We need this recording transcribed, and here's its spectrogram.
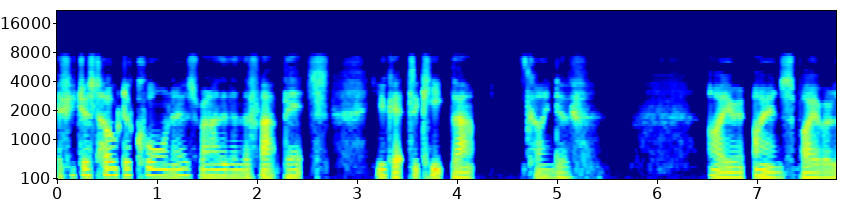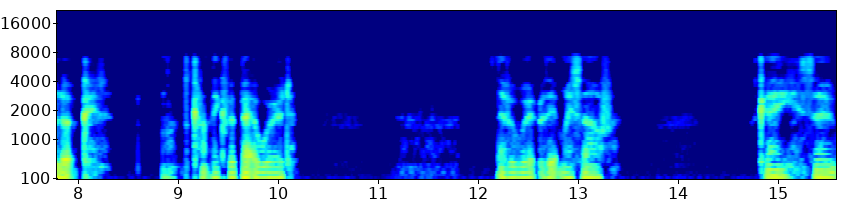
if you just hold the corners rather than the flat bits, you get to keep that kind of iron, iron spiral look. I can't think of a better word. Never worked with it myself. Okay, so I'm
